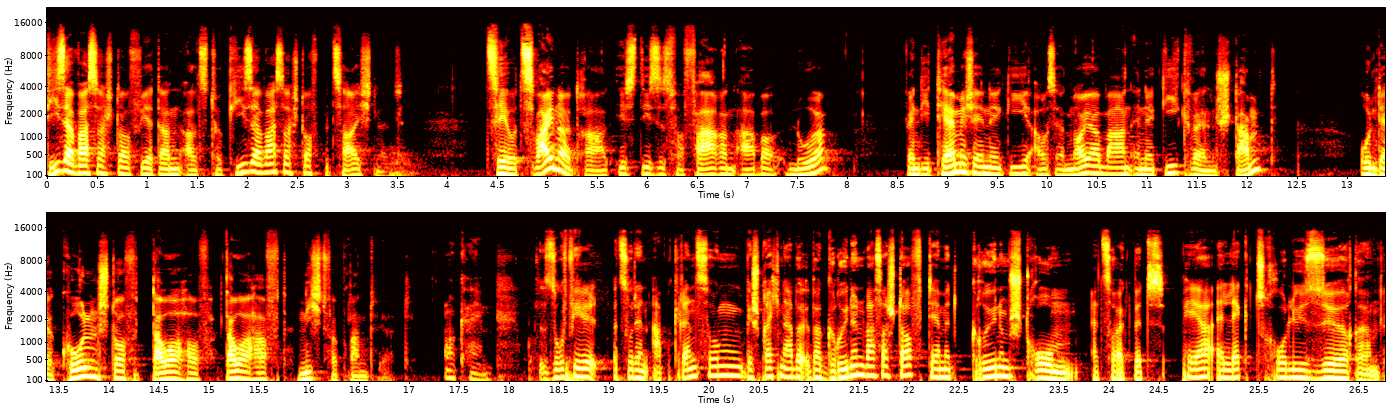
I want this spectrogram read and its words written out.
Dieser Wasserstoff wird dann als türkiser Wasserstoff bezeichnet. CO2-neutral ist dieses Verfahren aber nur, wenn die thermische Energie aus erneuerbaren Energiequellen stammt und der Kohlenstoff dauerhaft, nicht verbrannt wird. Okay. So viel zu den Abgrenzungen. Wir sprechen aber über grünen Wasserstoff, der mit grünem Strom erzeugt wird, per Elektrolyseure. Genau.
